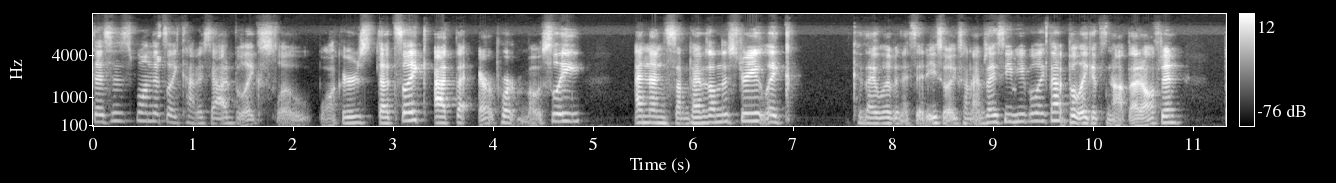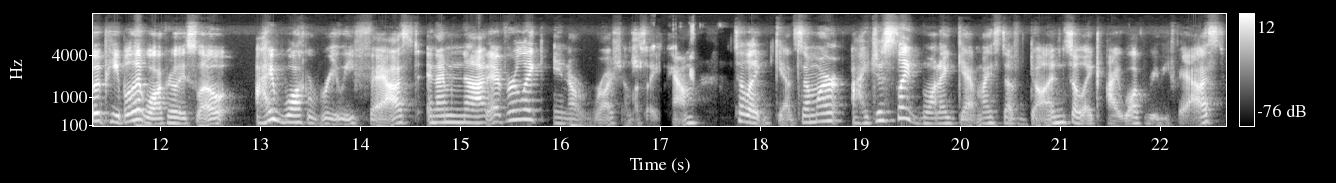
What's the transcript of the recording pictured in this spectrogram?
this is one that's like kind of sad, but like slow walkers. That's like at the airport mostly, and then sometimes on the street, like because I live in a city, so like sometimes I see people like that, but like it's not that often. But people that walk really slow, I walk really fast, and I'm not ever like in a rush unless I am to like get somewhere. I just like want to get my stuff done. So like I walk really fast.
